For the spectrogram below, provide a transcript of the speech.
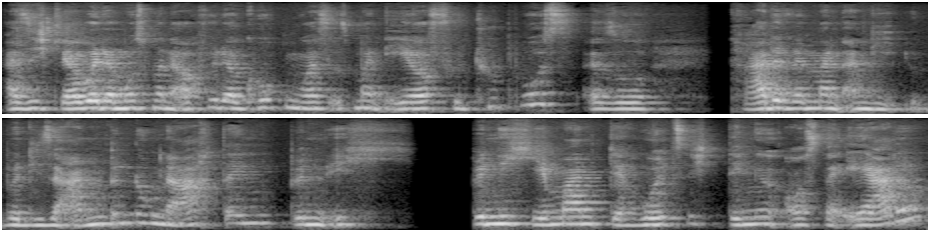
Also ich glaube, da muss man auch wieder gucken, was ist man eher für Typus. Also gerade wenn man an die, über diese Anbindung nachdenkt, bin ich, bin ich jemand, der holt sich Dinge aus der Erde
